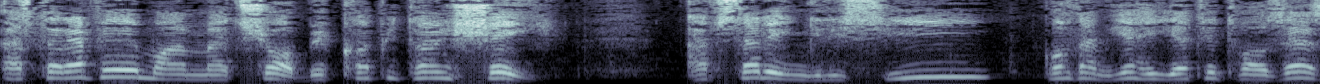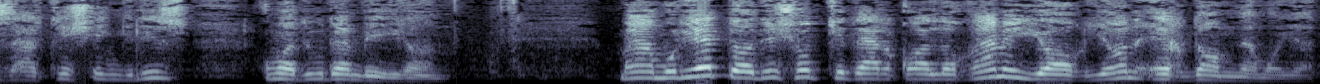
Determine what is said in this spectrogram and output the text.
از طرف محمد شاه به کاپیتان شی افسر انگلیسی گفتم یه هیئت تازه از ارتش انگلیس اومده بودن به ایران. معمولیت داده شد که در قلقم یاقیان اقدام نماید.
